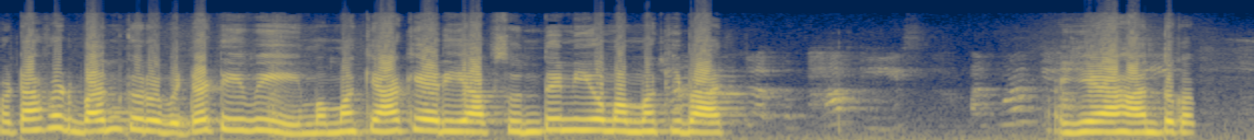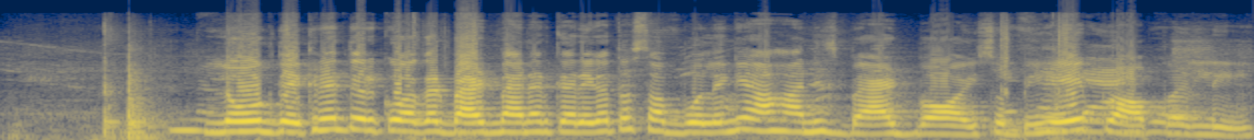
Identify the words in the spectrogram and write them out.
फटाफट बंद करो बेटा टीवी। मम्मा क्या कह रही है? आप सुनते नहीं हो मम्मा की बात। ये आहान तो कब लोग देख रहे हैं तेरे को अगर बैड मैनर करेगा तो सब बोलेंगे Ahaan is bad boy so behave properly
